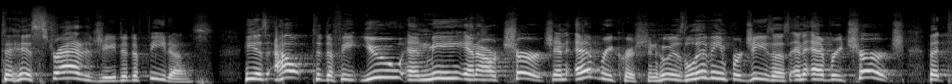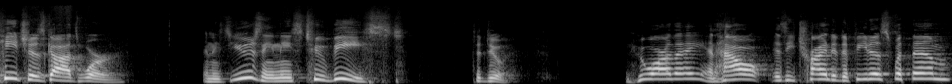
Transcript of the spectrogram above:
to his strategy to defeat us. He is out to defeat you and me and our church and every Christian who is living for Jesus and every church that teaches God's word. And he's using these two beasts to do it. And who are they? And how is he trying to defeat us with them?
